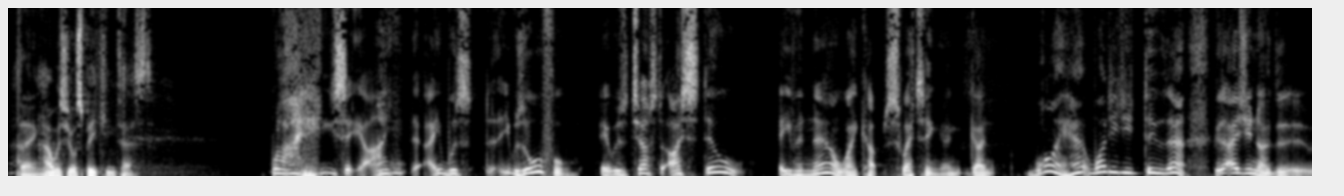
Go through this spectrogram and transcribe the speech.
thing. How was your speaking test? Well, I you see, I it was it was awful. It was just I still even now wake up sweating and going. Why? How, why did you do that? Because as you know, the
